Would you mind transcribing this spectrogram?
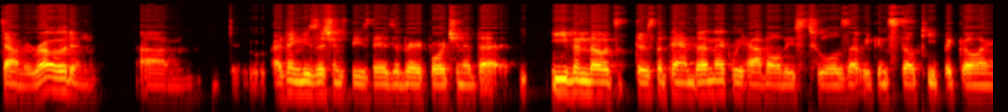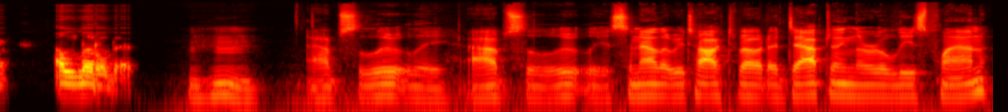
down the road. And um, I think musicians these days are very fortunate that even though there's the pandemic, we have all these tools that we can still keep it going a little bit. Mm-hmm. Absolutely. Absolutely. So now that we talked about adapting the release plan,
